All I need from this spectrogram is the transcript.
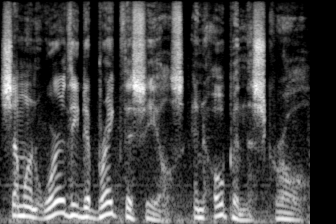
someone worthy to break the seals and open the scroll.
